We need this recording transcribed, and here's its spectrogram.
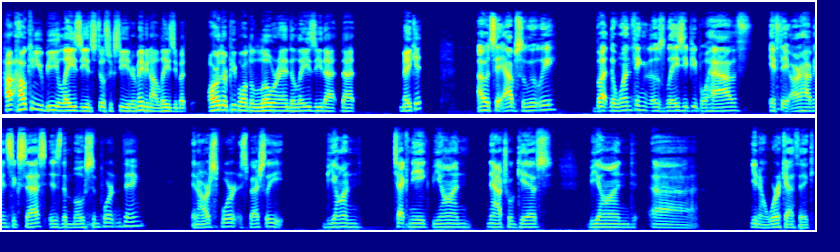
how how can you be lazy and still succeed? Or maybe not lazy, but are there people on the lower end of lazy that that make it? I would say absolutely. But the one thing that those lazy people have, if they are having success, is the most important thing in our sport, especially beyond technique, beyond natural gifts, beyond uh, you know work ethic,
